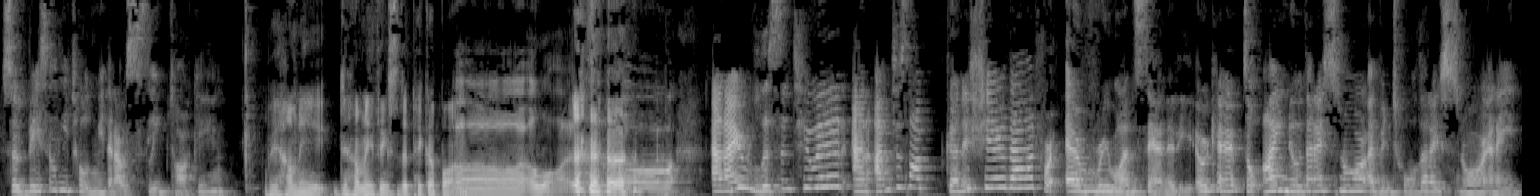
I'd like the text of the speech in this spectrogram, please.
So basically he told me that I was sleep talking. Wait, how many how many things did it pick up on? Uh, a lot. and I listened to it and I'm just not gonna share that for everyone's sanity, okay? So I know that I snore, I've been told that I snore and I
